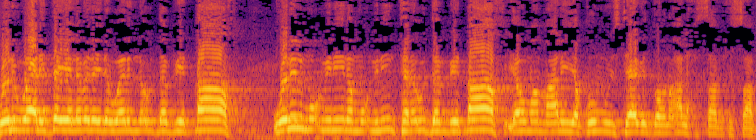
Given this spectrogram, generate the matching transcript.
Weli waalidaya labadayda waalidna u dembi dhaaf. Welilmu'miniina mu'miniintana u dembi dhaaf. Yowma maalin yaquumu istaagi doono alxisaab xisaab.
